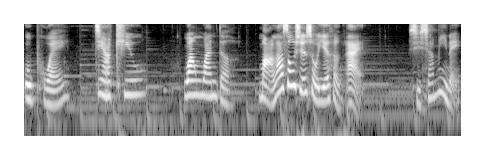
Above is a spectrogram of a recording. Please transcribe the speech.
有皮，加 Q，弯弯的。马拉松选手也很爱，是虾米呢？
